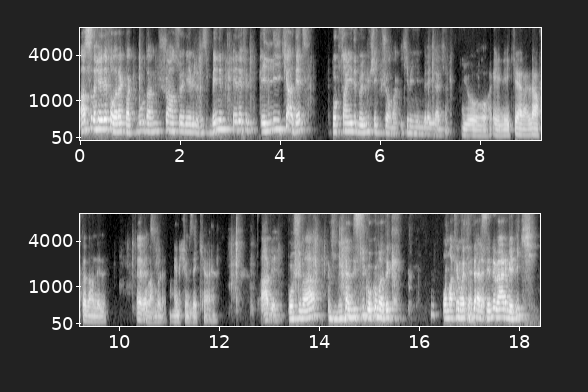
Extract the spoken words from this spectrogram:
aslında hedef olarak bak buradan şu an söyleyebiliriz. Benim hedefim 52 adet 97 bölümü çekmiş olmak 2021'e giderken. Yo 52 herhalde haftadan dedim. Evet. Ulan bu ne, biçim zeka ya. Abi boşuna mühendislik okumadık. O matematik derslerini vermedik.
